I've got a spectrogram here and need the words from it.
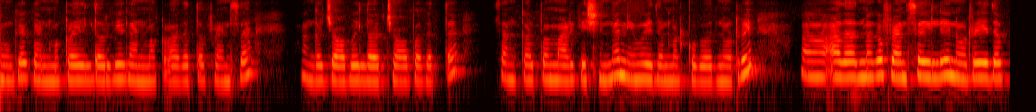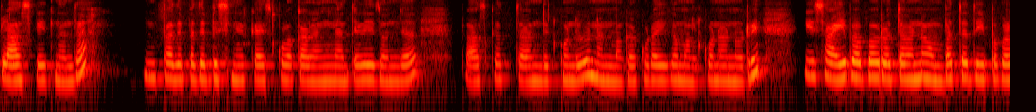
ನಿಮಗೆ ಗಂಡು ಮಕ್ಕಳು ಇಲ್ದವ್ರಿಗೆ ಗಂಡು ಮಕ್ಕಳು ಆಗುತ್ತೆ ಫ್ರೆಂಡ್ಸ ಹಂಗೆ ಜಾಬ್ ಇಲ್ದವ್ರು ಜಾಬ್ ಆಗುತ್ತೆ. ಸಂಕಲ್ಪ ಮಾಡ್ಕೇಶಿಂದ ನೀವು ಇದನ್ನು ಮಾಡ್ಕೋಬೋದು ನೋಡಿರಿ. ಅದಾದ್ಮ್ಯಾಗ ಫ್ರೆಂಡ್ಸ ಇಲ್ಲಿ ನೋಡ್ರಿ ಇದು ಪ್ಲಾಸ್ಕ್ ಐತೆ ನಂದು. ಪದೇ ಪದೇ ಬಿಸಿನೀರು ಕಾಯಿಸ್ಕೊಳಕ್ಕಾಗಂಗಿಲ್ಲ ಅಂತೇಳಿ ಇದೊಂದು ಫ್ಲಾಸ್ಕ್ ತಂದಿಟ್ಕೊಂಡಿವಿ. ನನ್ನ ಮಗ ಕೂಡ ಈಗ ಮಲ್ಕೊಂಡ ನೋಡಿರಿ. ಈ ಸಾಯಿಬಾಬಾ ವ್ರತವನ್ನು ಒಂಬತ್ತು ದೀಪಗಳ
